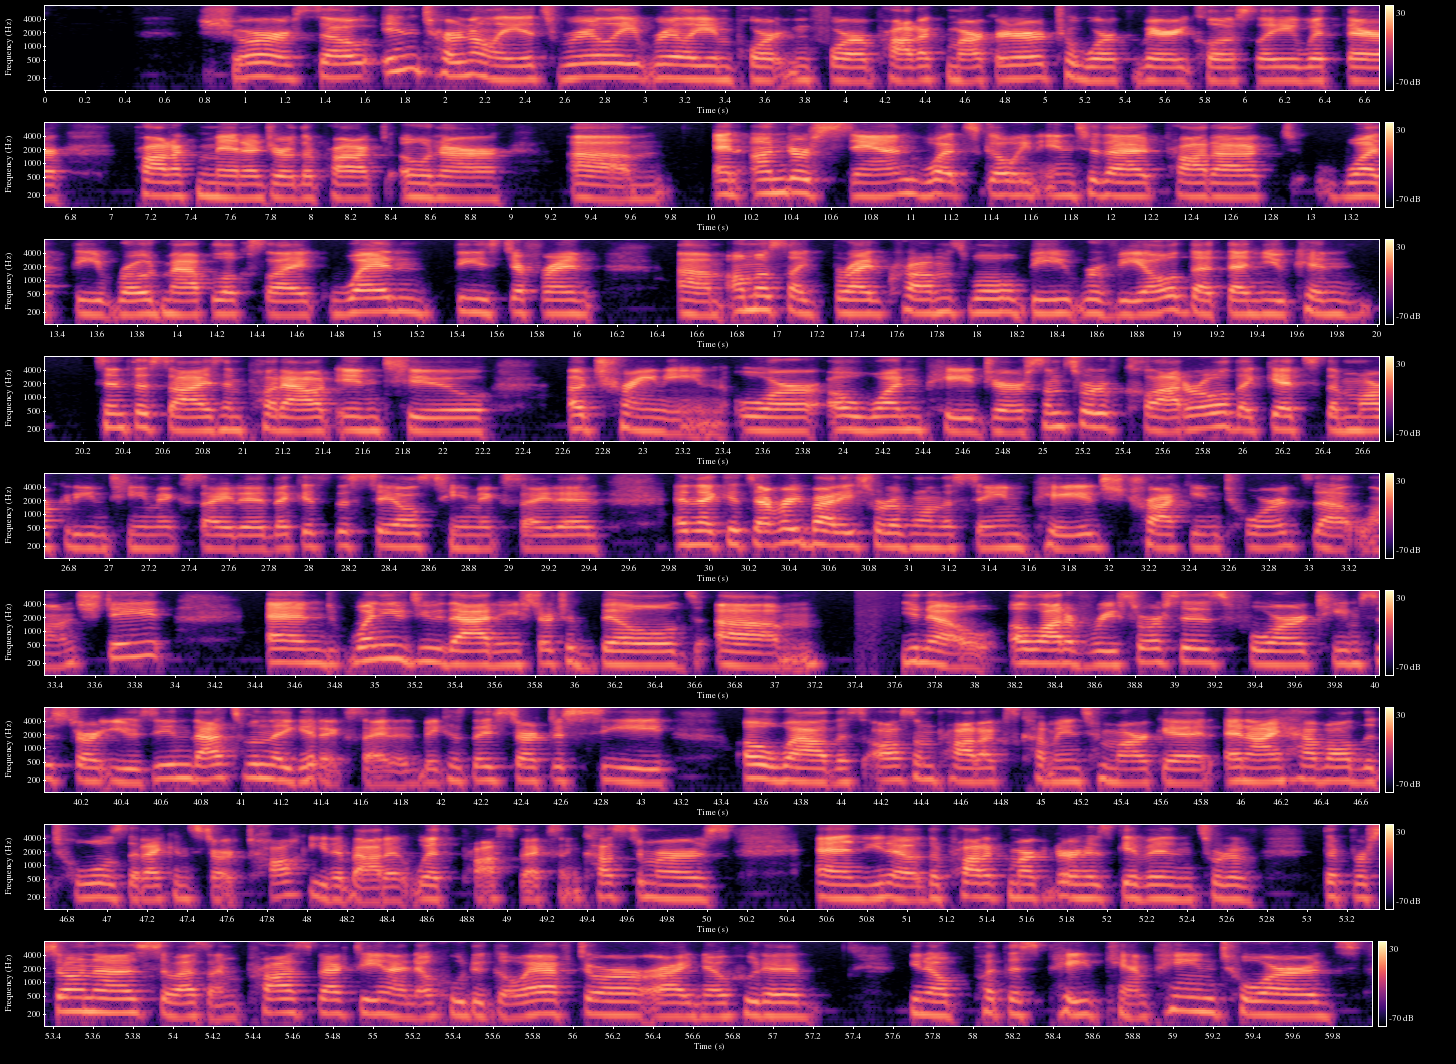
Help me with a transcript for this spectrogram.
Sure. So internally, it's really, really important for a product marketer to work very closely with their product manager, the product owner, um, and understand what's going into that product, what the roadmap looks like, when these different, um, almost like breadcrumbs will be revealed that then you can synthesize and put out into a training or a one pager, some sort of collateral that gets the marketing team excited, that gets the sales team excited, and that gets everybody sort of on the same page tracking towards that launch date. And when you do that and you start to build, um, you know, a lot of resources for teams to start using, that's when they get excited because they start to see oh wow this awesome product's coming to market and i have all the tools that i can start talking about it with prospects and customers and you know the product marketer has given sort of the personas so as i'm prospecting i know who to go after or i know who to you know put this paid campaign towards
